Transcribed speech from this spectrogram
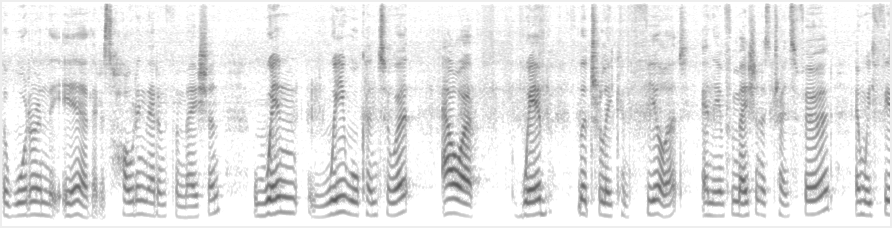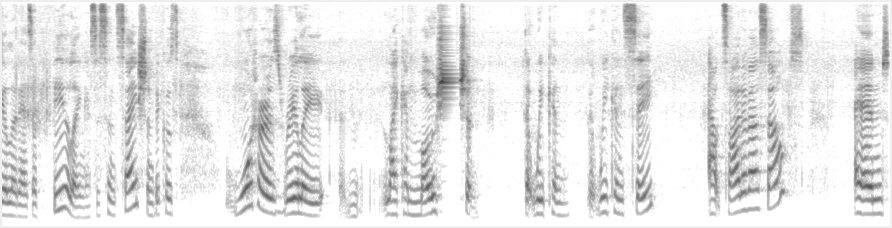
the water in the air that is holding that information when we walk into it, our web literally can feel it, and the information is transferred, and we feel it as a feeling, as a sensation, because water is really like emotion that we can that we can see outside of ourselves. And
